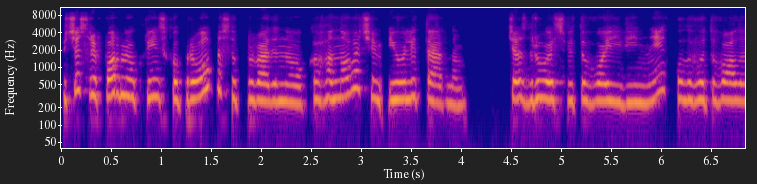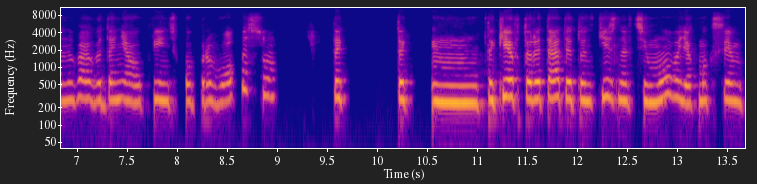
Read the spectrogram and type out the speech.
Під час реформи українського правопису, проведеного Кагановичем і Олітерном під час Другої світової війни, коли готували нове видання українського правопису, так, так, такі авторитети, тонкі знавці мови, як Максим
